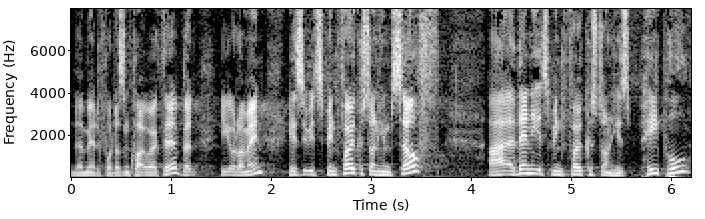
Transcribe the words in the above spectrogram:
the, metaphor doesn't quite work there, but you get what I mean. It's, it's been focused on himself, uh, then it's been focused on his people.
